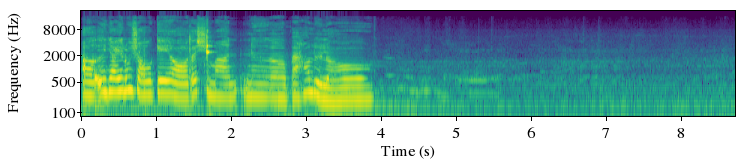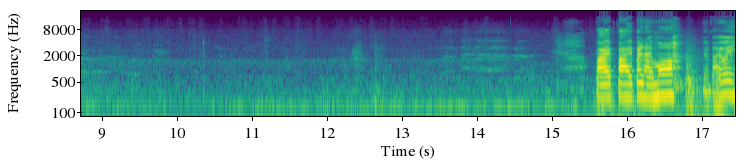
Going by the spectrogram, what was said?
ờ ừ nhau lúc sau kia ờ ta chỉ nửa bà họ lừa lừa ไปไปไปไหนมอ ไม่ไปเว้ย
